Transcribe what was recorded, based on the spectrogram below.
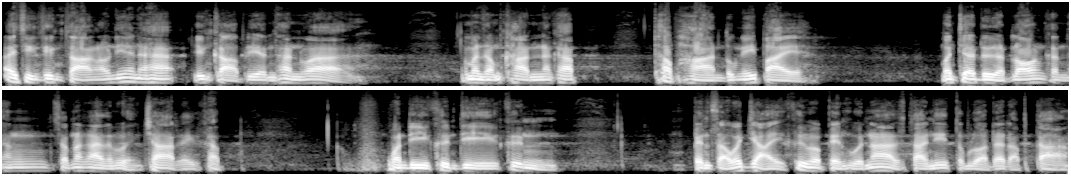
ไอ้สิ่งต่างๆเหล่านี้นะฮะจึงกราบเรียนท่านว่ามันสำคัญนะครับ ถ้าผ่านตรงนี้ไป มันจะเดือดร้อนกันทั้งสำนักงานตำรวจแห่งชาติเลยครับ วันดีขึ้นดีขึ้น เป็นสาวใหญ่ขึ้นมาเป็นหัวหน้าสถานีตำรวจระดับกลาง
